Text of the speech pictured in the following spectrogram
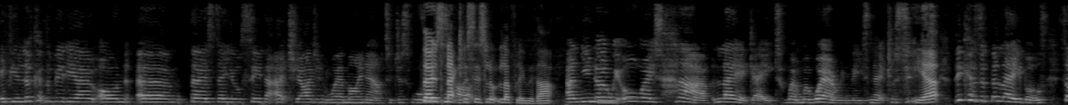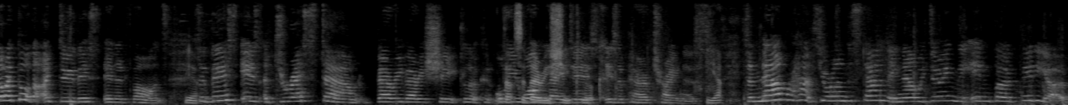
If you look at the video on um, Thursday, you'll see that actually I didn't wear mine out. I just wore Those necklaces look lovely with that. And you Mm. know, we always have layer gate when we're wearing these necklaces. Yeah. because of the labels. So I thought that I'd do this in advance. Yeah. So this is a dressed down, very, very chic look. And all That's you a want, ladies, is a pair of trainers. Yeah. So now perhaps you're understanding now we're doing the in vogue video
